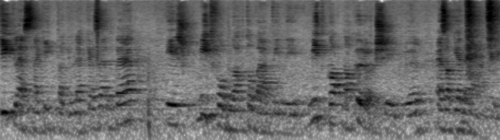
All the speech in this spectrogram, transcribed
kik lesznek itt a gyülekezetben, és mit fognak továbbvinni, mit kapnak örökségül ez a generáció.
